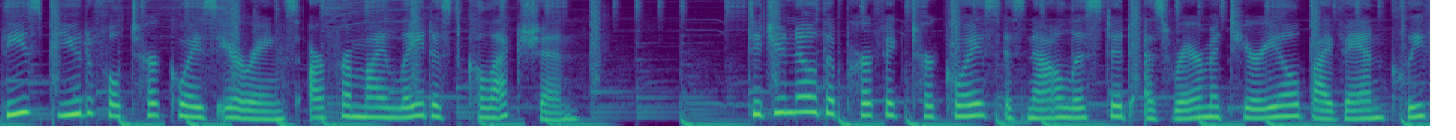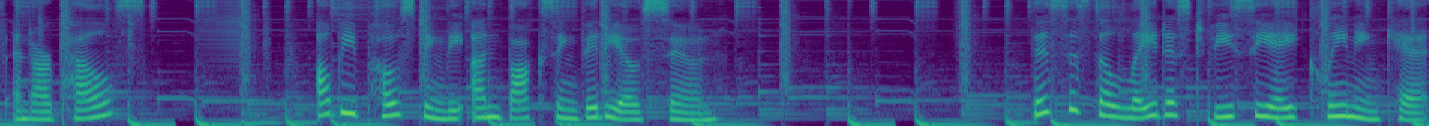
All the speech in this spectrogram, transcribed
These beautiful turquoise earrings are from my latest collection. Did you know the perfect turquoise is now listed as rare material by Van Cleef & Arpels? I'll be posting the unboxing video soon. This is the latest VCA cleaning kit.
